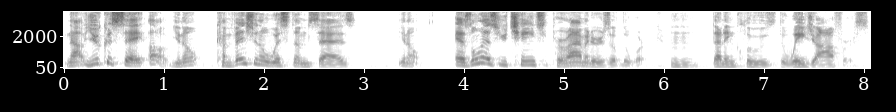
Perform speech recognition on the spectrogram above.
Now you could say, oh, you know, conventional wisdom says, you know, as long as you change the parameters of the work, mm-hmm. that includes the wage offers,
